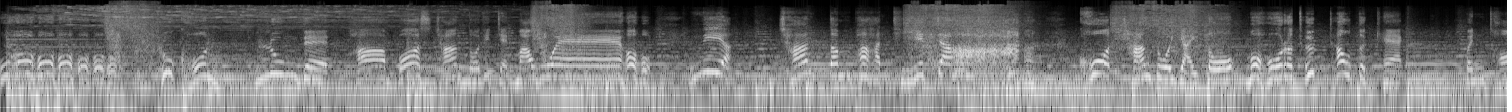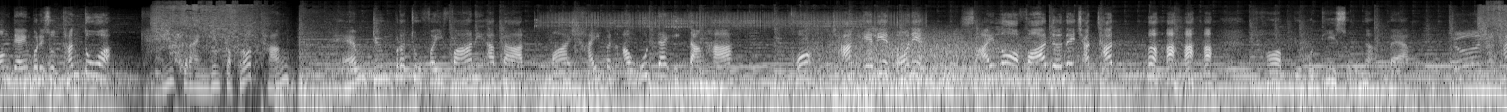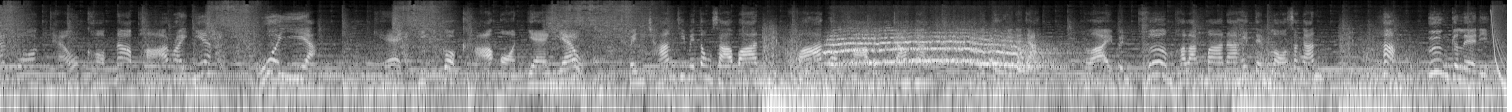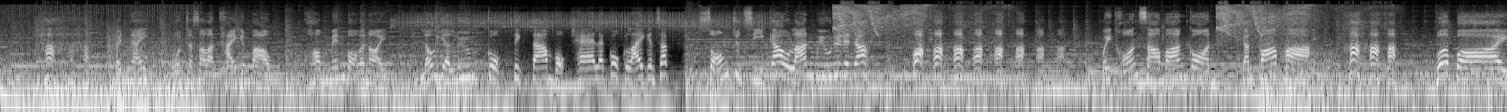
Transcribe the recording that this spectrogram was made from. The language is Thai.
โอ้โหทุกคนลุงเดชพาบอสช้างตัวที่เจ็ดมาแววเนี่ย ช้างตำพหัตถีจ้า โคตรช้างตัวใหญ่โตโมโหระทึกเท่าตึกแขก เป็นทองแดงบริสุทธิ์ทั้งตัว แข็งแกร่งยังกับรถถัง แถมดึงประจุไฟฟ้าในอากาศ มาใช้เป็นอาวุธได้อีกต่างหากเพราะช้างเอเลี่ยนหมอเนี่ย สายล่อฟ้าเดินได้ชัดๆชอบอยู่บนที่สูงอะแบบเดิ อบหน้าผาอะไรเงี้ยโอ้ยอะแค่คิดก็ขาอ่อนแยงแย้ว เป็นช้างที่ไม่ต้องสาบานฟ้าก็ขาเป็นประจำอะไม่ตุยนะจ๊ะกลายเป็นเพิ่มพลังมานะให้เต็มหล่อซะงั้นฮะอึ้งกันเลยดิฮ่าฮ่าฮ่าเป็นไงโอจะสลัดไทยกันเปล่า คอมเมนต์บอกกันหน่อย แล้วอย่าลืมกดติดตามบอกแชร์และกดไลค์กันสัก 2.49 ล้านวิวด้วยนะจ๊ะไปถอนสาบานก่อน กันฟ้าผ่า ฮ่าฮ่าฮ่าบ๊ายบาย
